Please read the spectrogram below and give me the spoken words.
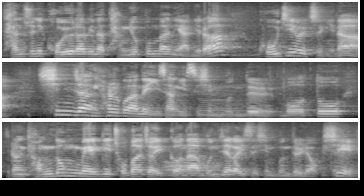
단순히 고혈압이나 당뇨뿐만이 아니라 음. 고지혈증이나 신장 혈관에 이상이 있으신 음. 분들, 뭐 또 이런 경동맥이 좁아져 있거나 어. 문제가 있으신 분들 역시 네.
